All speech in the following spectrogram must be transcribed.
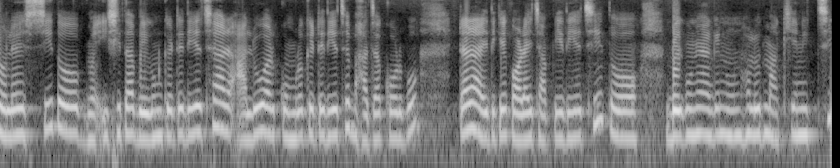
চলে এসেছি। তো ইশিতা বেগুন কেটে দিয়েছে, আর আলু আর কুমড়ো কেটে দিয়েছে, ভাজা করব। এটা আর এদিকে কড়াই চাপিয়ে দিয়েছি। তো বেগুনে আগে নুন, হলুদ মাখিয়ে নিচ্ছি।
